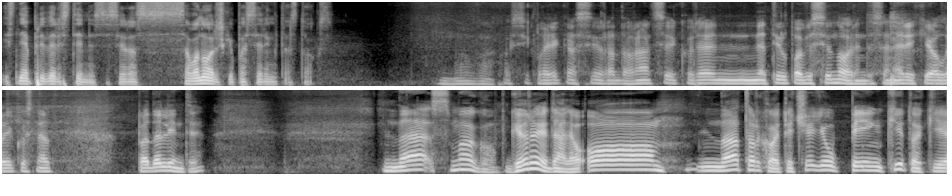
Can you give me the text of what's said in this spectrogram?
jis nepriverstinis, jis yra savanoriškai pasirinktas toks. Nu, va, klausyk laikas ir adoracija, į kurią netilpo visi norintys, nereikėjo laikus net padalinti. Na, smagu. Gerai, dalė. O, na, tarkoj, tai čia jau penki tokie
